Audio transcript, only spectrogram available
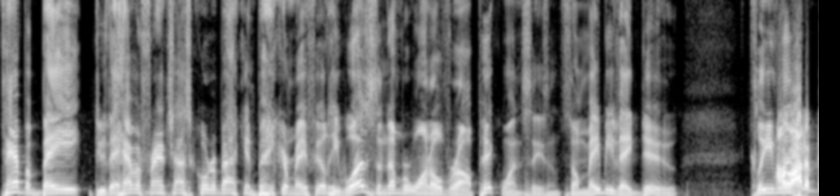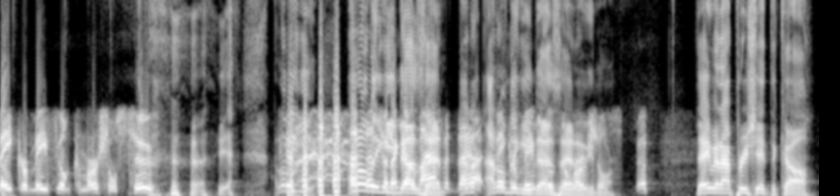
Tampa Bay, do they have a franchise quarterback in Baker Mayfield? He was the number one overall pick one season, so maybe they do. A lot of Baker Mayfield commercials too. yeah, I don't think he, I don't think he does that. I don't, I don't think he does that anymore. David, I appreciate the call.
